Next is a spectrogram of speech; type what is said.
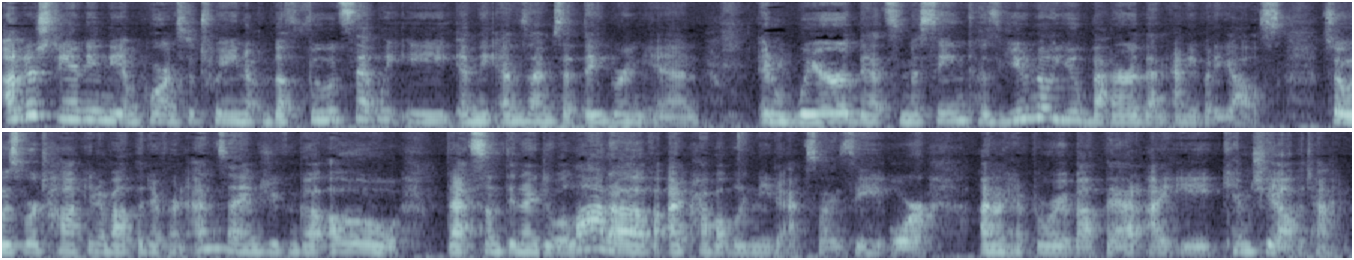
understanding the importance between the foods that we eat and the enzymes that they bring in and where that's missing, because you know you better than anybody else. So as we're talking about the different enzymes, you can go, oh, that's something I do a lot of. I probably need XYZ, or I don't have to worry about that. I eat kimchi all the time.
